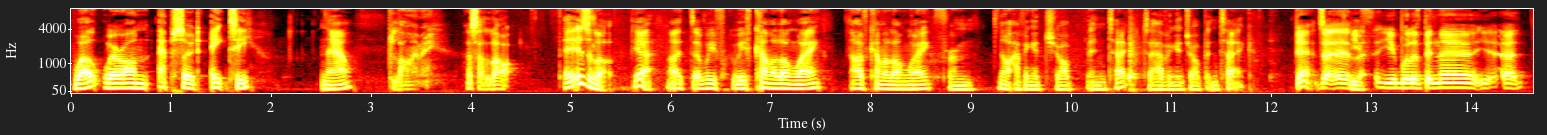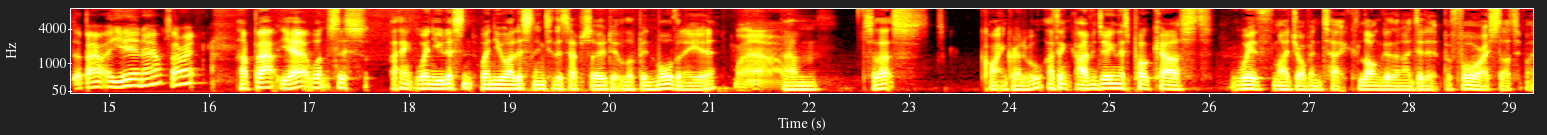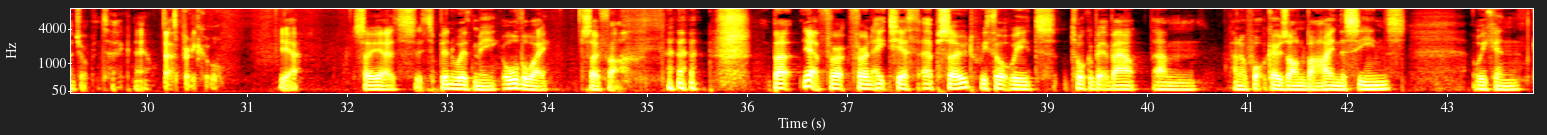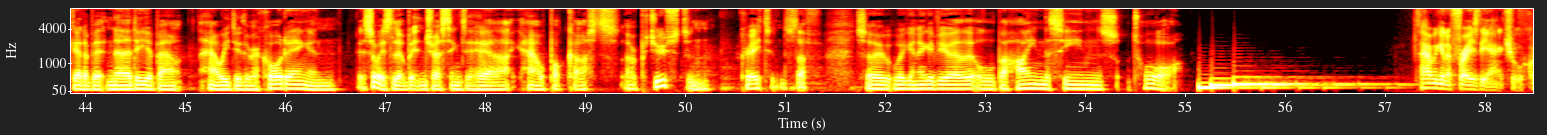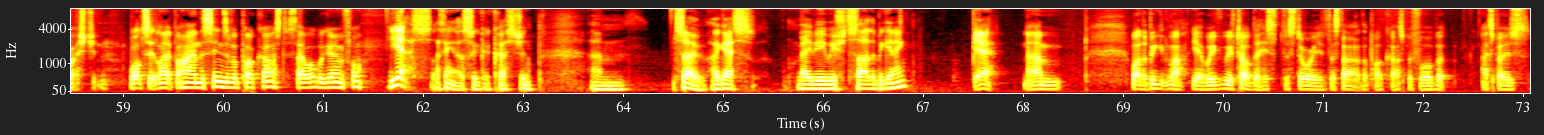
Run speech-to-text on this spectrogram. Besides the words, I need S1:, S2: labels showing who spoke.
S1: Well, we're on episode 80 now.
S2: Blimey, that's a lot.
S1: It is a lot. Yeah, I, uh, we've we've come a long way. I've come a long way from not having a job in tech to having a job in tech.
S2: Yeah, so, uh, you will have been there uh, about a year now. Is that right?
S1: About yeah, once this I think when you listen when you are listening to this episode it will have been more than a year.
S2: Wow.
S1: Um so that's quite incredible. I think I've been doing this podcast with my job in tech longer than I did it before I started my job in tech now.
S2: that's pretty cool.
S1: Yeah. So yeah, it's it's been with me all the way so far. but yeah, for for an 80th episode, we thought we'd talk a bit about um, kind of what goes on behind the scenes. We can get a bit nerdy about how we do the recording, and it's always a little bit interesting to hear like how podcasts are produced and created and stuff. So we're going to give you a little behind the scenes tour.
S2: How are we going to phrase the actual question? What's it like behind the scenes of a podcast? Is that what we're going for?
S1: Yes, I think that's a good question. Um, so I guess maybe we should start at the beginning.
S2: Yeah. Um, well, the well, yeah, we've we've told the his, the story of the start of the podcast before, but I suppose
